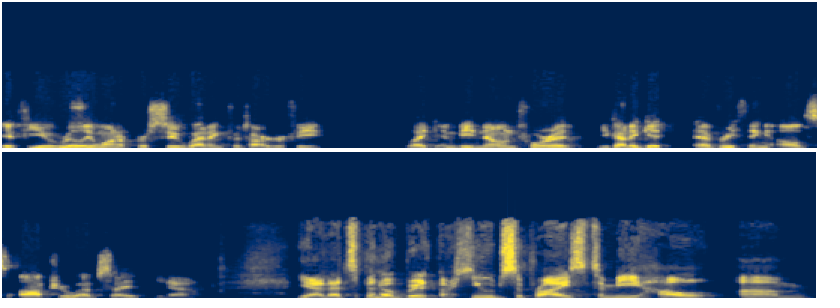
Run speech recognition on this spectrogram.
if you really want to pursue wedding photography like and be known for it you got to get everything else off your website Yeah, yeah, that's been a bit, a huge surprise to me how um,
